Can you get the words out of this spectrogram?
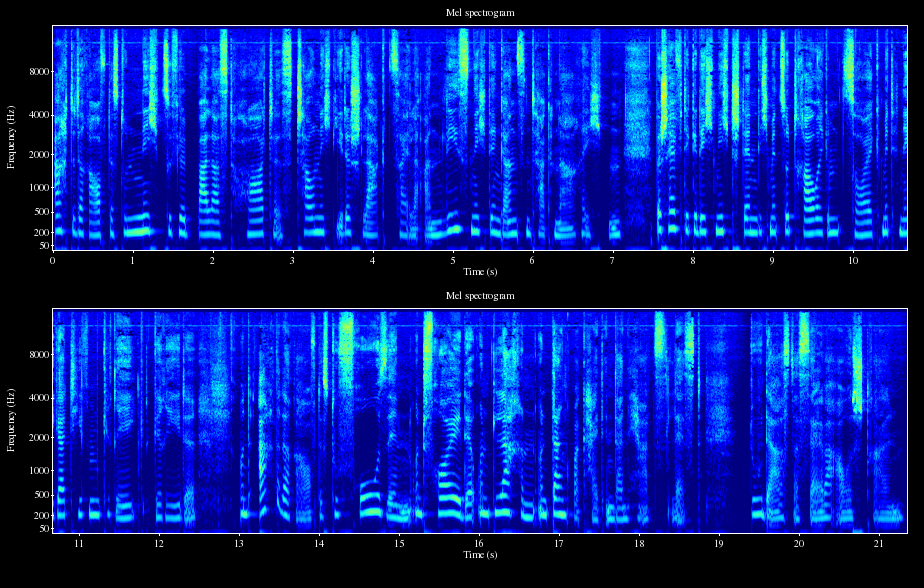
Achte darauf, dass du nicht zu viel Ballast hortest. Schau nicht jede Schlagzeile an. Lies nicht den ganzen Tag Nachrichten. Beschäftige dich nicht ständig mit so traurigem Zeug, mit negativem Gerede. Und achte darauf, dass du Frohsinn und Freude und Lachen und Dankbarkeit in dein Herz lässt. Du darfst das selber ausstrahlen.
